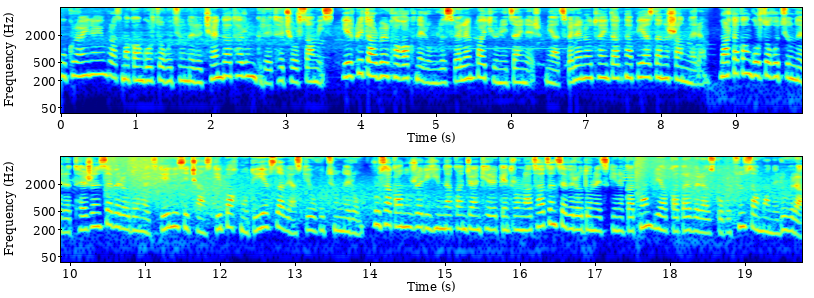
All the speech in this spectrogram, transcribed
Ուկրաինայում ռազմական գործողությունները չեն դադարում գրեթե 4 ամիս։ Երկրի տարբեր քաղաքներում լսվել են պայթյունի ձայներ, միացվել են օթային տագնապի ազդանշանները։ Մարտական գործողությունները թեժ են Սևերոդոնեցկի, Լիսիչանսկի, Բախմուտի եւ Սլավյանսկի ուղություններում։ Ռուսական ուժերի հիմնական ջանքերը կենտրոնացած են Սևերոդոնեցկի նկատմամբ լիակատար վերահսկողություն սահմանելու վրա։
